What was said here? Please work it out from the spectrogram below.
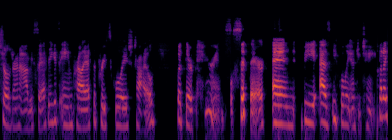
children, obviously. I think it's aimed probably at the preschool age child, but their parents will sit there and be as equally entertained. But I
